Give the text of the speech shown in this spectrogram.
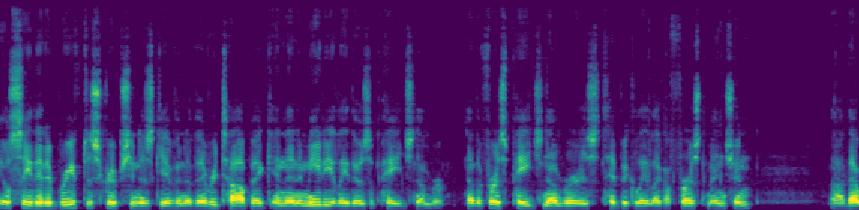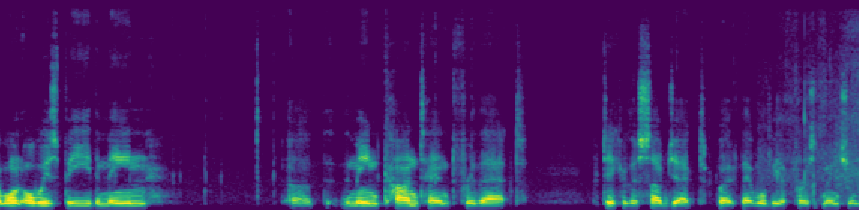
you'll see that a brief description is given of every topic, and then immediately there's a page number. Now, the first page number is typically like a first mention. Uh, that won't always be the main, uh, the main content for that particular subject, but that will be a first mention.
